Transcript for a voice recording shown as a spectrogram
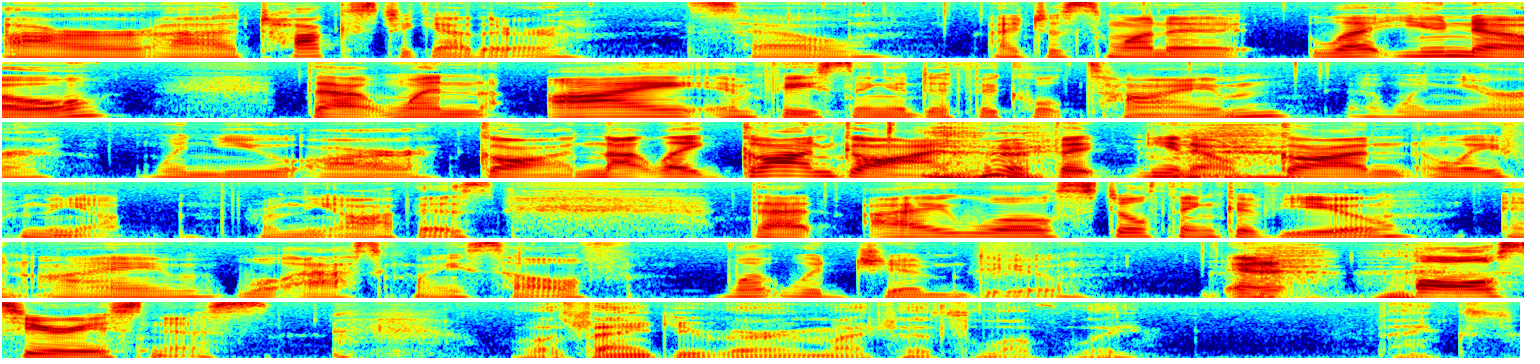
our uh, talks together. So I just want to let you know that when I am facing a difficult time, and when you're when you are gone, not like gone gone, but you know gone away from the from the office, that I will still think of you and I will ask myself, what would Jim do? And all seriousness. Well, thank you very much. That's lovely. Thanks.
